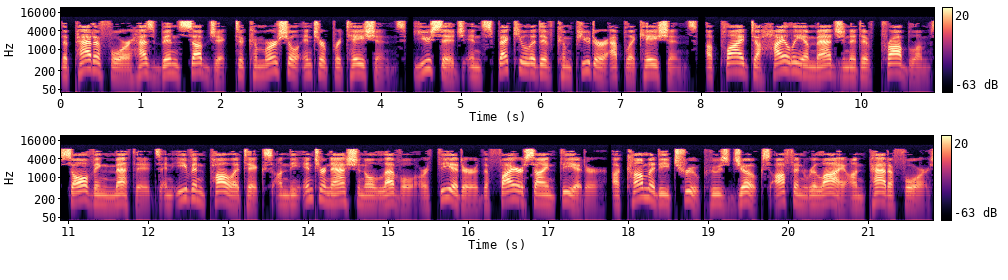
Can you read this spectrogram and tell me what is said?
The Pataphor has been subject to commercial interpretations, usage in speculative computer applications, applied to highly imaginative problem-solving methods and even politics on the international level or theater The Firesign Theater a comedy troupe whose jokes often rely on pataphors.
